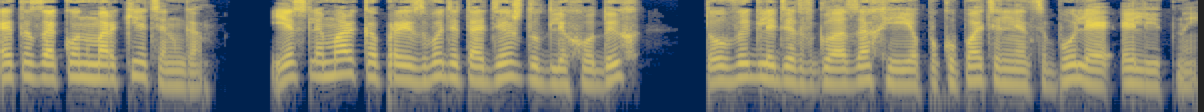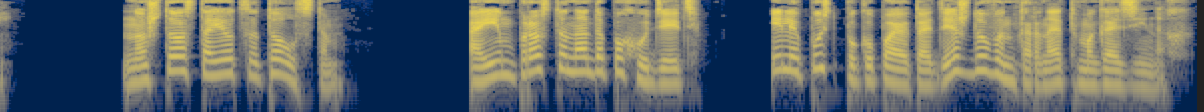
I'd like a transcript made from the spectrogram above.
Это закон маркетинга. Если марка производит одежду для худых, то выглядит в глазах ее покупательницы более элитной. Но что остается толстым? А им просто надо похудеть. Или пусть покупают одежду в интернет-магазинах.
